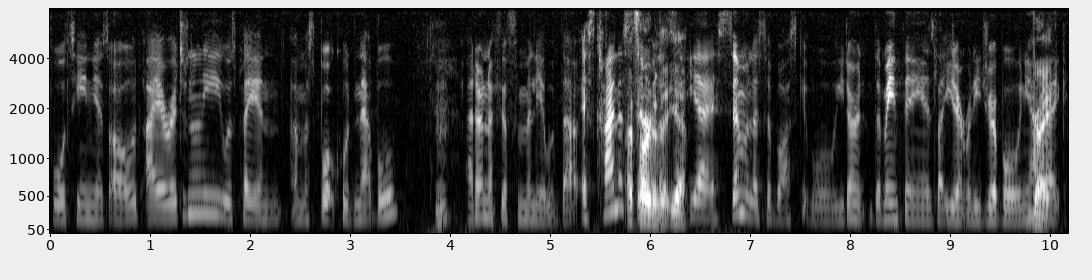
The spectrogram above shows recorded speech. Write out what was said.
14 years old. I originally was playing um, a sport called netball. Hmm? I don't know if you're familiar with that. It's kind of I've heard of similar it, to- yeah. yeah, it's similar to basketball. You don't. The main thing is like you don't really dribble, and you have like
